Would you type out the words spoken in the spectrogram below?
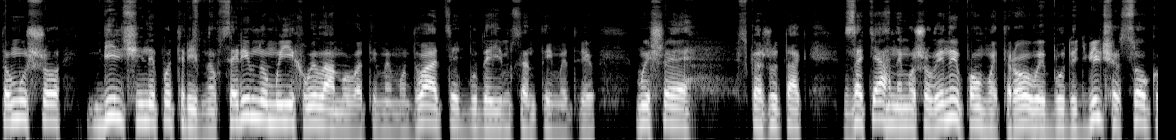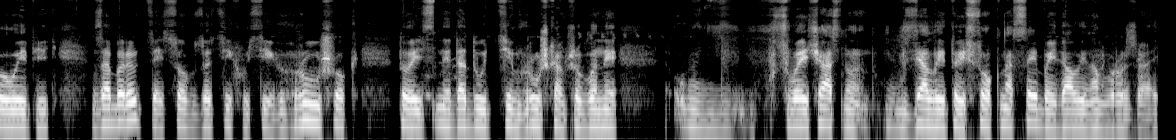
Тому що більші не потрібно. Все рівно ми їх виламуватимемо. 20 буде їм сантиметрів. Ми ще, скажу так, затягнемо, що вони повметрові будуть, більше соку вип'ють. Заберуть цей сок з оцих усіх грушок, тобто не дадуть цим грушкам, щоб вони своєчасно взяли той сок на себе і дали нам врожай.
